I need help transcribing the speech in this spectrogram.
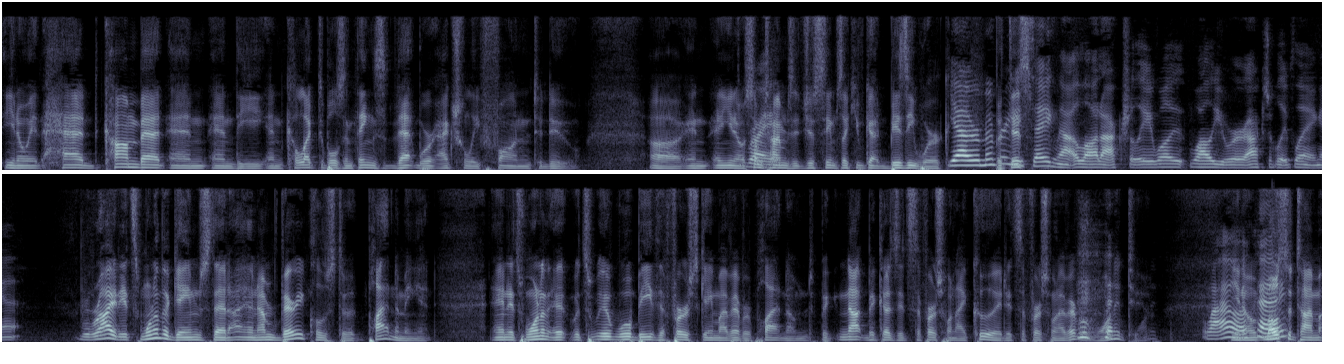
you know, it had combat and and the and collectibles and things that were actually fun to do. Uh, and, and you know sometimes right. it just seems like you've got busy work. Yeah, I remember you saying that a lot actually while while you were actively playing it. Right, it's one of the games that I and I'm very close to platinuming it, and it's one of the, it, it's it will be the first game I've ever platinumed, but not because it's the first one I could, it's the first one I've ever wanted to. Wow. You know, okay. most of the time,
